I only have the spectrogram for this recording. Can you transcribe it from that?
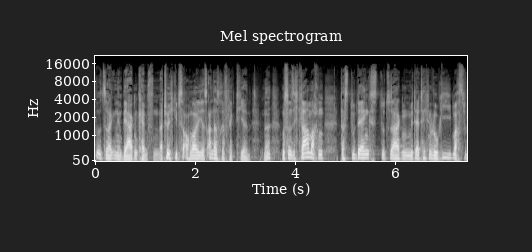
sozusagen in den Bergen kämpfen. Natürlich gibt es auch Leute, die das anders reflektieren. Ne? Muss man sich klar machen, dass du denkst, sozusagen mit der Technologie machst du,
